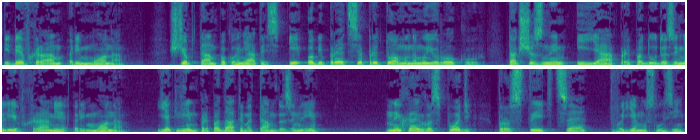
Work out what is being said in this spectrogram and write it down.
піде в храм Ріммона, щоб там поклонятись, і обіпреться при тому на мою руку, так що з ним і я припаду до землі в храмі Ріммона, як він припадатиме там до землі, нехай Господь простить це твоєму слузі.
